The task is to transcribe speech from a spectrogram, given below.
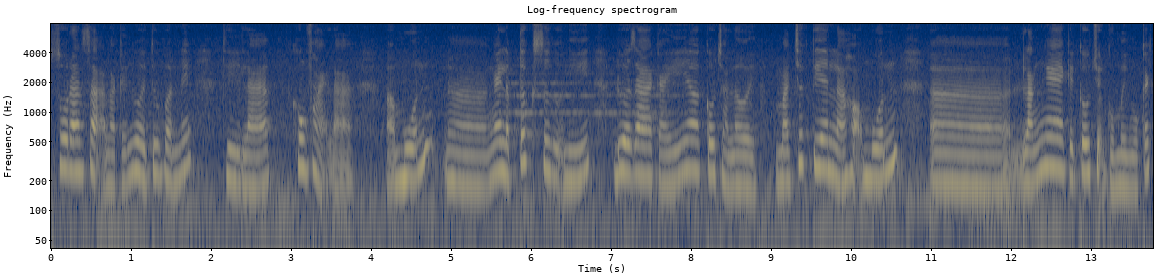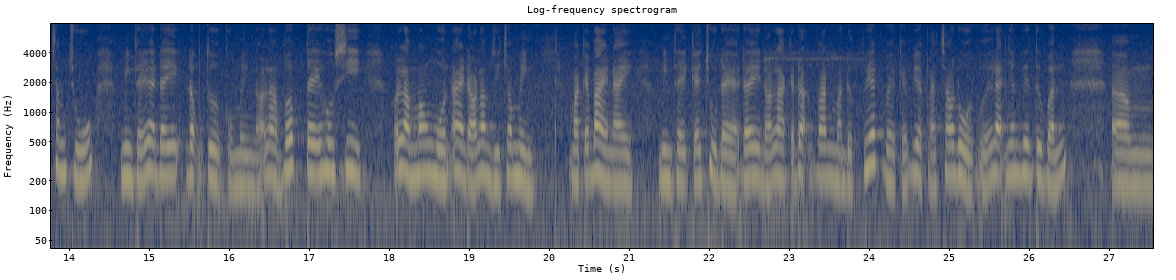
sodan xạ là cái người tư vấn ấy thì là không phải là uh, muốn uh, ngay lập tức sư ngự ní đưa ra cái uh, câu trả lời mà trước tiên là họ muốn uh, lắng nghe cái câu chuyện của mình một cách chăm chú. Mình thấy ở đây động từ của mình đó là verb te hoshi có là mong muốn ai đó làm gì cho mình. Mà cái bài này mình thấy cái chủ đề ở đây nó là cái đoạn văn mà được viết về cái việc là trao đổi với lại nhân viên tư vấn. Um,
